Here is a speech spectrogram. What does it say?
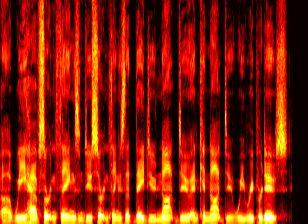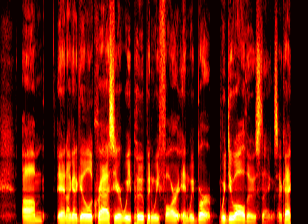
Uh, we have certain things and do certain things that they do not do and cannot do. We reproduce. Um, and I'm going to get a little crass here. We poop and we fart and we burp. We do all those things, okay?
